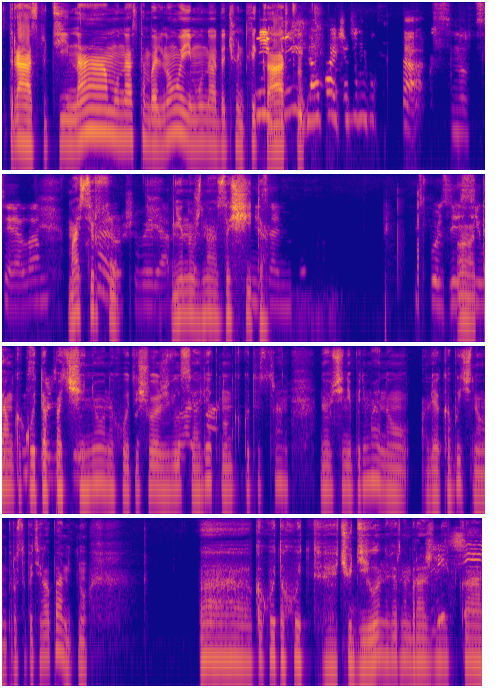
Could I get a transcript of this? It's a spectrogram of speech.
Здравствуйте, нам, у нас там больной, ему надо что-нибудь Иди, лекарство. давай, сейчас он... Так, ну в целом, Мастер Фу, мне нужна защита. А, силу, там какой-то подчиненный ходит, еще оживился Олег, но он какой-то странный. Ну, я вообще не понимаю, но Олег обычный, он просто потерял память, ну... а, какой-то ходит э, чудило, наверное, бражника.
